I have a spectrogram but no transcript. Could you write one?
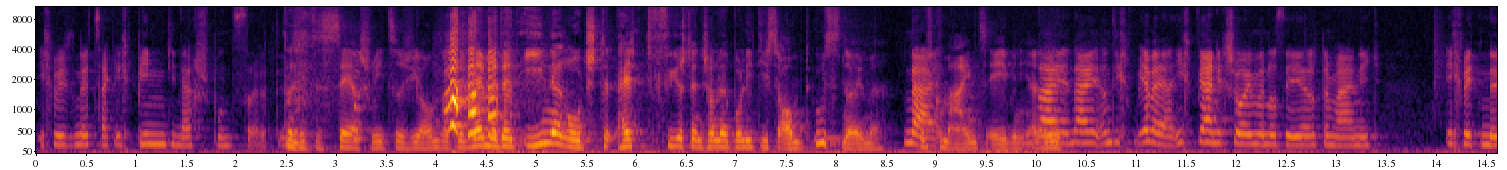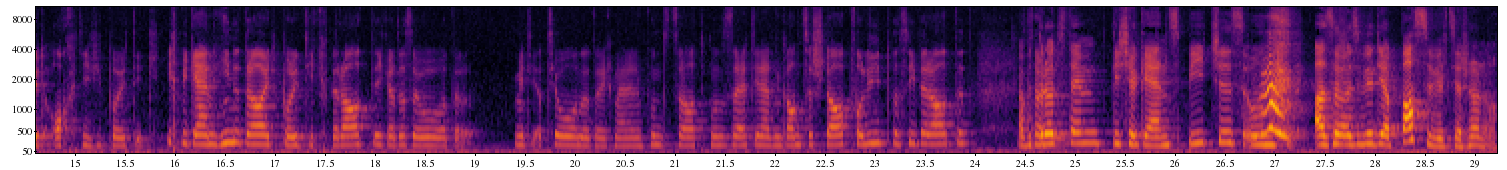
ich würde nicht sagen, ich bin die nächste Bundesrätin. Das ist eine sehr schweizerische Antwort. Wenn man dort reinrutscht, hast, führst du dann schon ein politisches Amt ausnehmen? Nein. Auf Gemeinsebene? Nein, nein. Und ich, eben, ich bin eigentlich schon immer noch sehr der Meinung, ich will nicht aktive Politik. Ich bin gerne hinten dran in der Politikberatung oder so, oder Mediation, oder ich meine, ein Bundesrat, die Bundesrätin hat einen ganzen Stab von Leuten, die sie beraten. Aber so. trotzdem gibst du ja gerne Speeches und also es würde ja passen, würde es ja schon noch.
